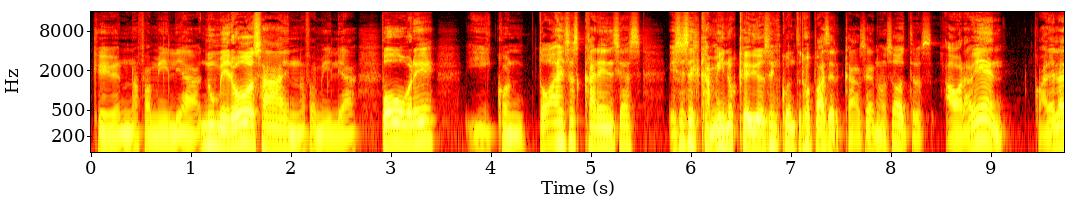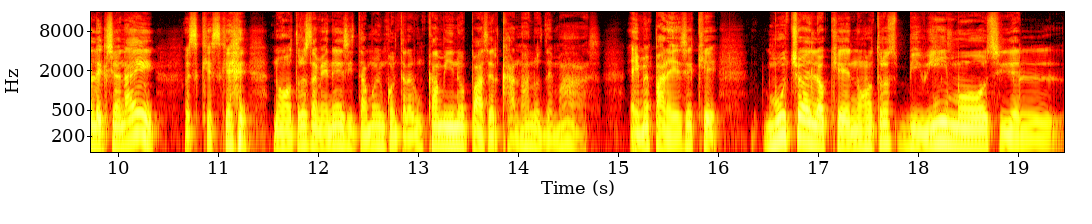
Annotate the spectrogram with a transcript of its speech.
que vive en una familia numerosa, en una familia pobre y con todas esas carencias, ese es el camino que Dios encontró para acercarse a nosotros. Ahora bien, ¿cuál es la lección ahí? Pues que es que nosotros también necesitamos encontrar un camino para acercarnos a los demás. Ahí me parece que mucho de lo que nosotros vivimos y del,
